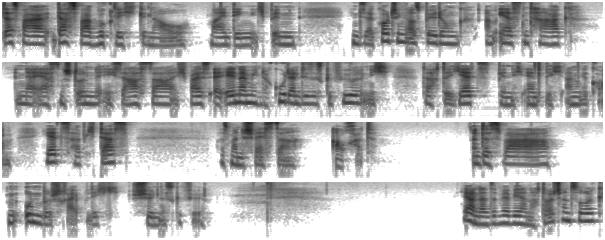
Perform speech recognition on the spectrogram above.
das war, das war wirklich genau mein Ding. Ich bin in dieser Coaching-Ausbildung am ersten Tag, in der ersten Stunde, ich saß da, ich weiß, erinnere mich noch gut an dieses Gefühl und ich dachte, jetzt bin ich endlich angekommen. Jetzt habe ich das, was meine Schwester auch hat. Und das war ein unbeschreiblich schönes Gefühl. Ja, und dann sind wir wieder nach Deutschland zurück.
